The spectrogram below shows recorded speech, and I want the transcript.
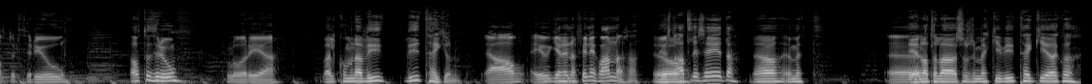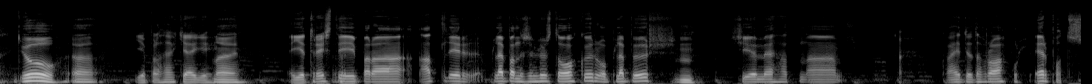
Þáttur þrjú, Þáttu þrjú, Gloria. Velkomin að við, viðtækjunum Já, eigum við ekki reyna að finna eitthvað Jú. Þú veist, allir segja þetta. Já, emitt Ég er náttúrulega svo sem ekki viðtæki eða hvað. Jú, uh, Ég bara þekki það ekki. Nei. Ég treysti bara allir plebbanir sem hlusta okkur og plebbur mm. séu með hérna Hvað heitir þetta frá Apple? Airpods.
